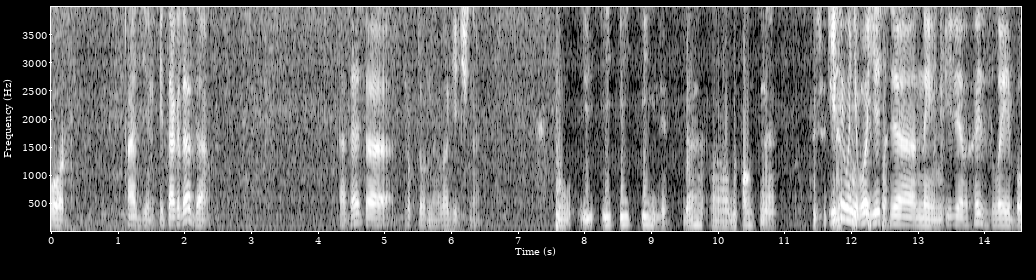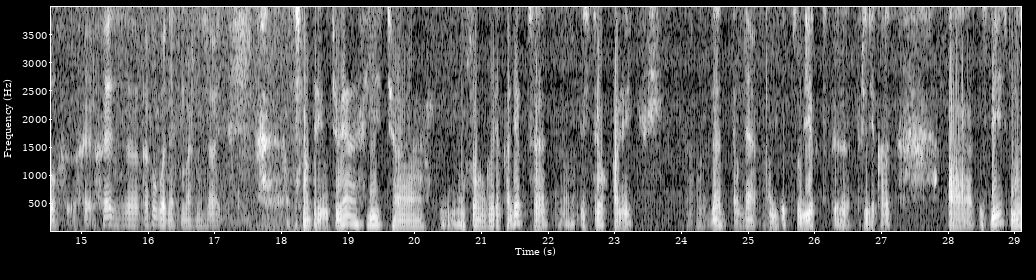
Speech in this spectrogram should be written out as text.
for 1. И тогда да. Тогда это структурно, логично. ну, и, и, и или, да, а, дополнительное. То есть у тебя Или у него есть э, name, или has label, has, э, как угодно это можно называть. Смотри, у тебя есть, а, условно говоря, коллекция а, из трех полей. Да, там Да. объект, субъект, э, предикат. А здесь мы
